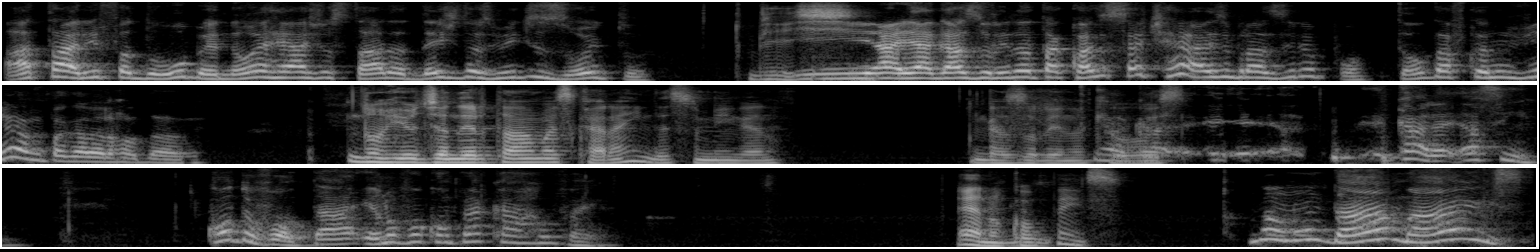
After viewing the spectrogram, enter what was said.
a tarifa do Uber não é reajustada desde 2018. Vixe. E aí a gasolina tá quase 7 reais em Brasília, pô. Então tá ficando inviável pra galera rodar. Véio. No Rio de Janeiro tava mais caro ainda, se não me engano. Gasolina que não, eu cara, é, é, cara, assim, quando eu voltar, eu não vou comprar carro, velho. É, não compensa. Não, não dá mais.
